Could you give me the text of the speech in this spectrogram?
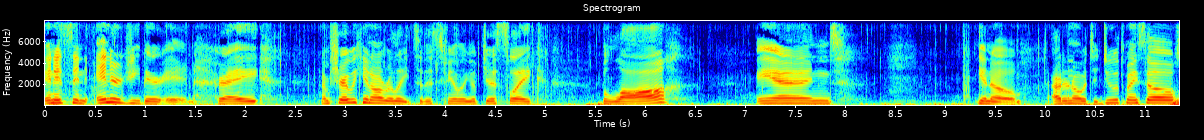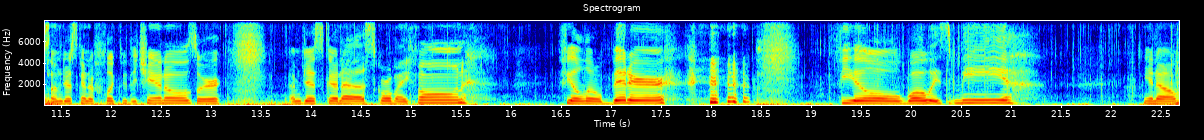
And it's an energy they're in, right? I'm sure we can all relate to this feeling of just like blah and you know, I don't know what to do with myself, so I'm just gonna flick through the channels or I'm just gonna scroll my phone, feel a little bitter, feel woe is me, you know.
